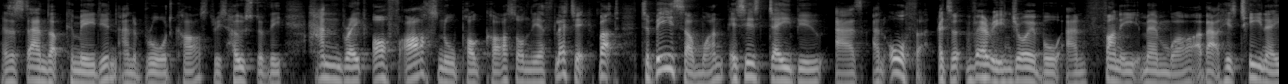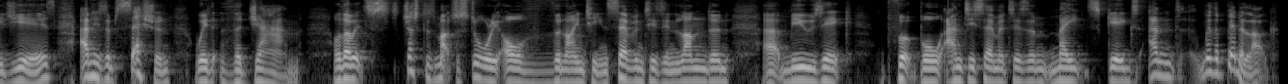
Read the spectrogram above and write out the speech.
as a stand up comedian and a broadcaster. He's host of the Handbrake Off Arsenal podcast on The Athletic. But To Be Someone is his debut as an author. It's a very enjoyable and funny memoir about his teenage years and his obsession with the jam although it's just as much a story of the 1970s in London, uh, music, football, anti Semitism, mates, gigs, and with a bit of luck,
